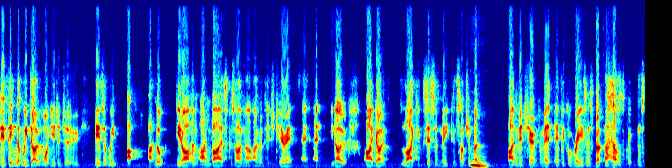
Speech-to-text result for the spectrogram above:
the thing that we don't want you to do is that we uh, uh, look. You know, I'm, I'm biased because I'm a, I'm a vegetarian, and, and you know, I don't like excessive meat consumption, but. I'm vegetarian for ethical reasons, but for health reasons,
